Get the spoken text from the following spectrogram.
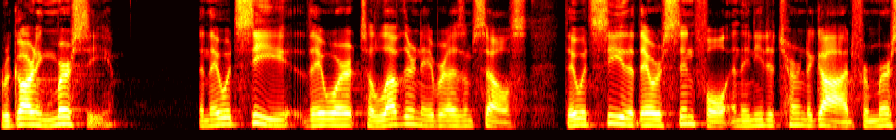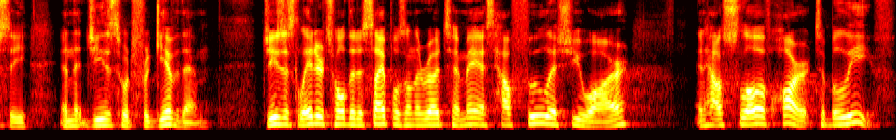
regarding mercy and they would see they were to love their neighbor as themselves. They would see that they were sinful and they need to turn to God for mercy and that Jesus would forgive them. Jesus later told the disciples on the road to Emmaus how foolish you are and how slow of heart to believe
